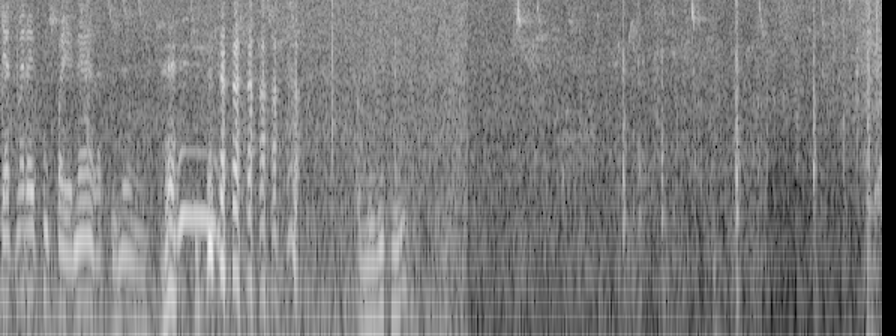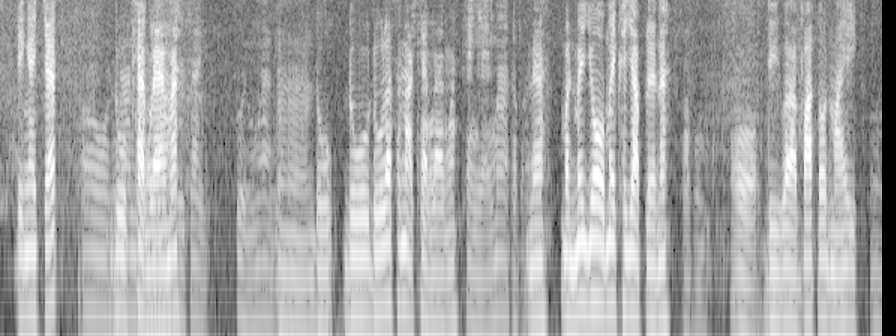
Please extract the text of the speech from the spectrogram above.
เจ็ดไม่ได้พูดไปแน่ละทีนึง มีวิธี เป็นไงเจ็ดดูแข็งแรงไหม ใช่ สวยมากๆเลยอืมดูดูดูลักษณะแข็งแรงไหมแข็งแรงมากครับอะนะมันไม่โยกไม่ขยับเลยนะครับผมโอ้ดีกว่าบ้านต้นไม้อีกอืม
